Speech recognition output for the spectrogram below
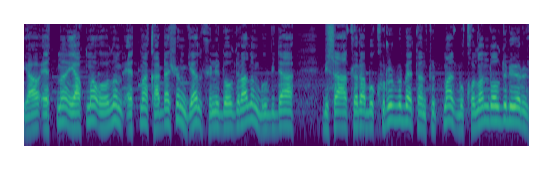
Ya etme, yapma oğlum, etme kardeşim gel şunu dolduralım. Bu bir daha bir saat sonra bu kurur bu beton tutmaz. Bu kolon dolduruyoruz.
